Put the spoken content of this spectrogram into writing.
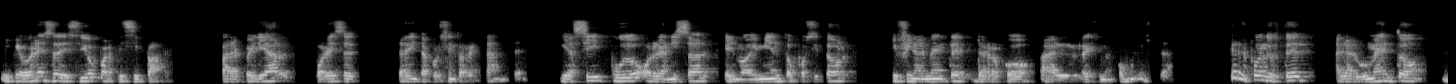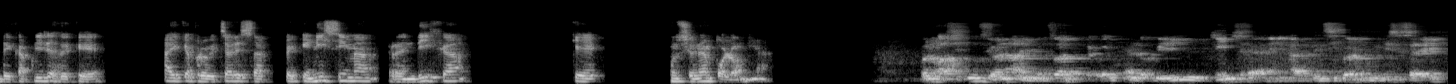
y que Walesa decidió participar para pelear por ese 30% restante. Y así pudo organizar el movimiento opositor y finalmente derrocó al régimen comunista. ¿Qué responde usted al argumento de Capriles de que hay que aprovechar esa pequeñísima rendija que funcionó en Polonia. Bueno, así funciona en Venezuela. Que en el 2015, al principio del 2016,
